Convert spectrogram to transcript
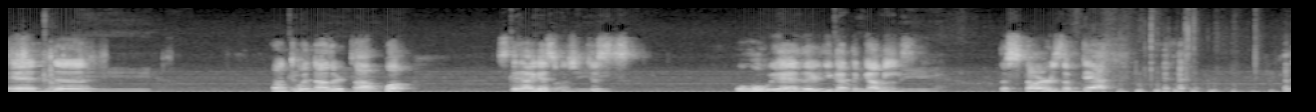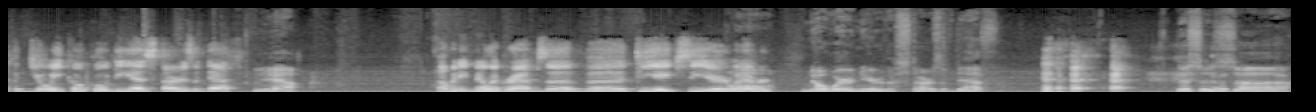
And uh, on to another top. Well, st- I guess we should just. Oh, yeah, there you got the gummies. The stars of death. got the Joey Coco Diaz stars of death. Yeah. How many milligrams of uh, THC or No, whatever? Nowhere near the stars of death. This is uh,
